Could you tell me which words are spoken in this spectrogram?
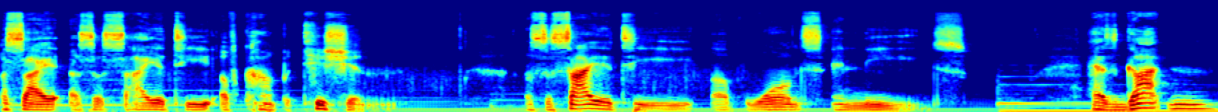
a, society of competition, a society of wants and needs, has gotten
